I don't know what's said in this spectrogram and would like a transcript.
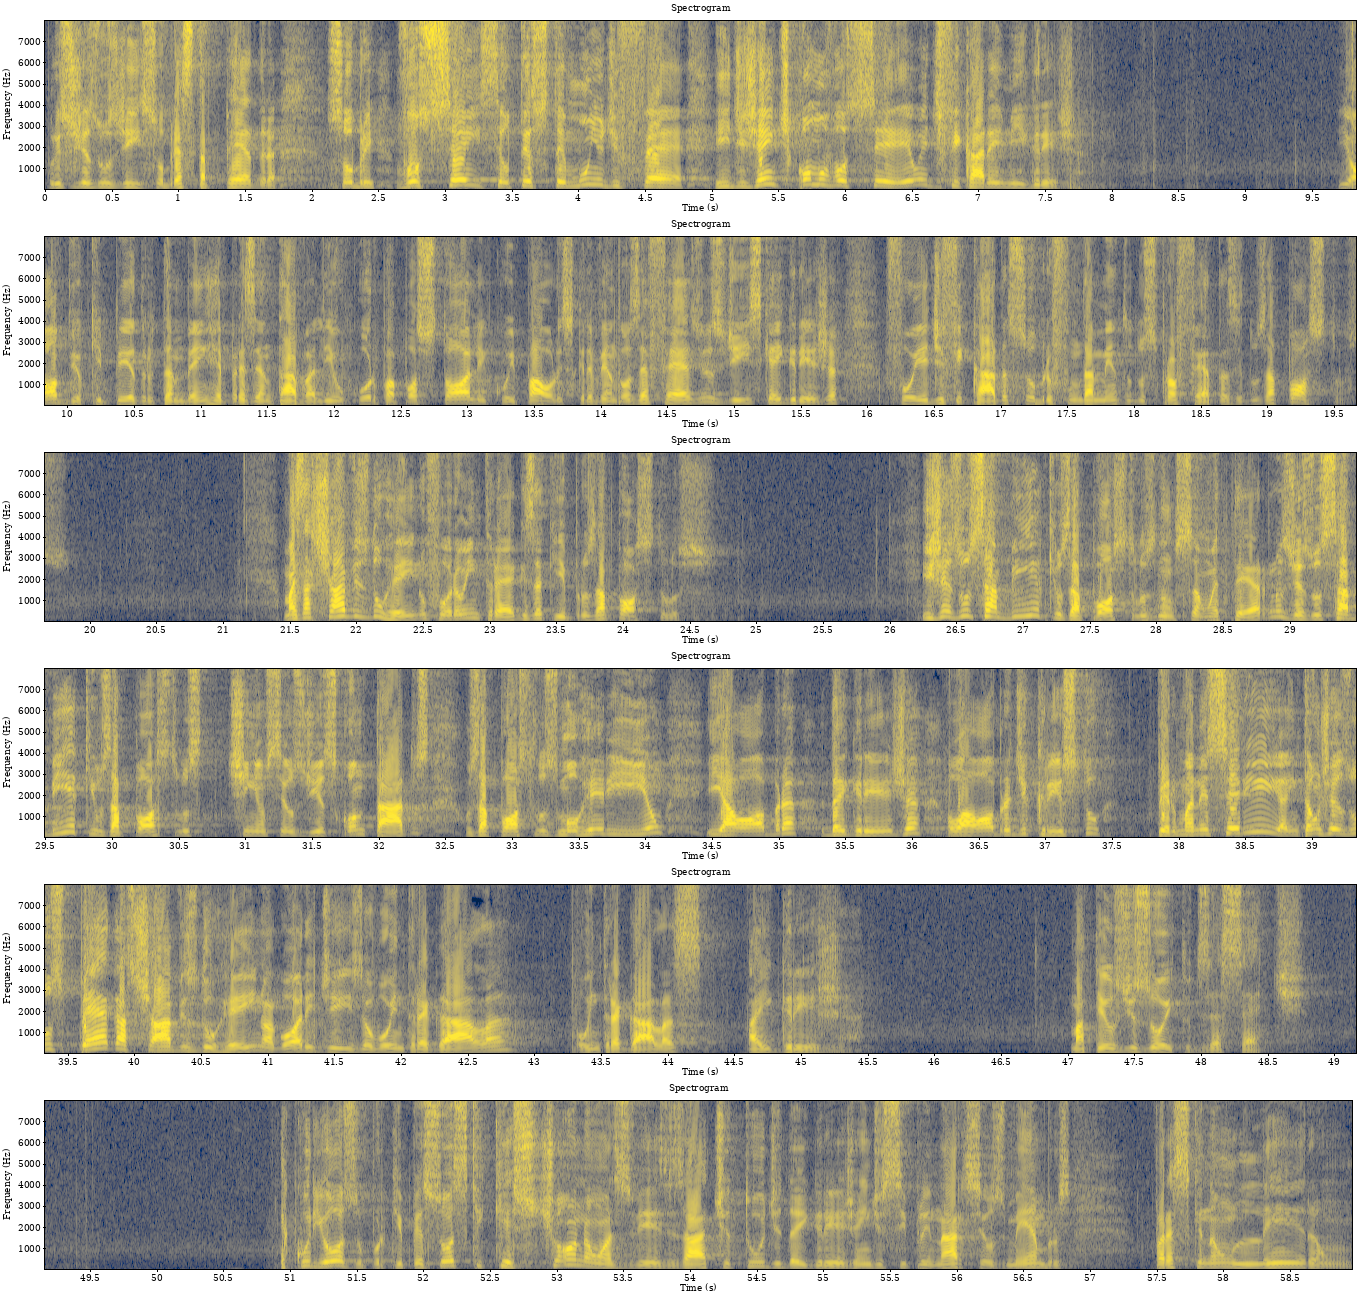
Por isso Jesus diz sobre esta pedra, sobre você e seu testemunho de fé, e de gente como você, eu edificarei minha igreja. E óbvio que Pedro também representava ali o corpo apostólico, e Paulo, escrevendo aos Efésios, diz que a igreja foi edificada sobre o fundamento dos profetas e dos apóstolos. Mas as chaves do reino foram entregues aqui para os apóstolos. E Jesus sabia que os apóstolos não são eternos, Jesus sabia que os apóstolos tinham seus dias contados, os apóstolos morreriam e a obra da igreja ou a obra de Cristo permaneceria. Então Jesus pega as chaves do reino agora e diz: Eu vou entregá-la ou entregá-las à igreja. Mateus 18, 17. É curioso porque pessoas que questionam às vezes a atitude da igreja em disciplinar seus membros, parece que não leram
